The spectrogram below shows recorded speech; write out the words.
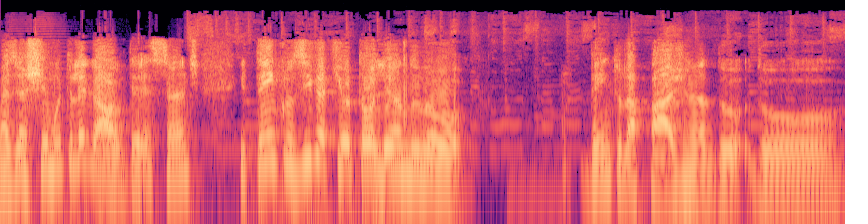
Mas eu achei muito legal, interessante. E tem inclusive aqui, eu tô olhando no. Dentro da página do. do,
